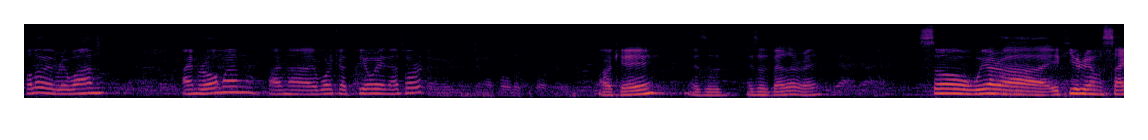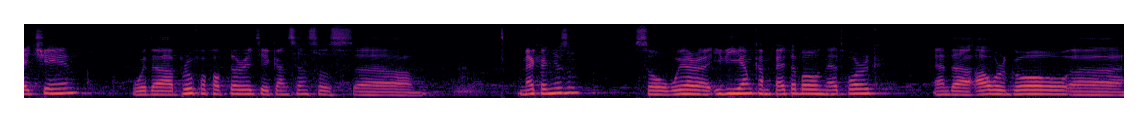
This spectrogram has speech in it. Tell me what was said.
hello everyone. I'm Roman and I work at POA Network. Okay, is it, is it better, right? So we are a Ethereum sidechain with a proof of authority consensus uh, mechanism. So we're an EVM compatible network and uh, our goal uh,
